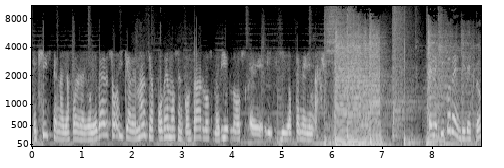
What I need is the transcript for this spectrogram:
existen allá afuera en el universo y que además ya podemos encontrarlos, medirlos eh, y, y obtener imágenes. El equipo de En Directo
